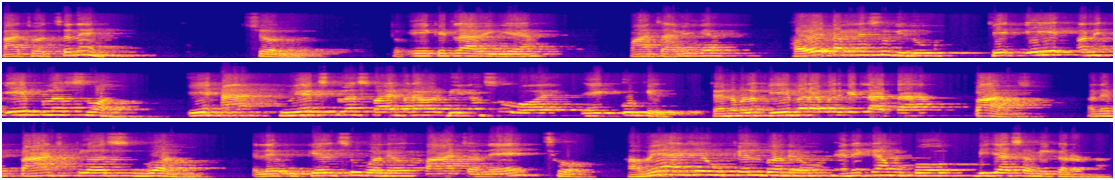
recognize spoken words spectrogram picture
પાંચ વધશે ને? ચલો. તો એ કેટલા આવી ગયા? પાંચ આવી ગયા. હવે તમને શું કીધું? કે a અને a પ્લસ વન એ આ ટુ એક્સ પ્લસ વાય બરાબર b નો શું હોય? એક ઉકેલ. તો એનો મતલબ a બરાબર કેટલા હતા? પાંચ. અને પાંચ પ્લસ વન એટલે ઉકેલ શું બન્યો? પાંચ અને છ. હવે આ જે ઉકેલ બન્યો, એને ક્યાં મૂકો? બીજા સમીકરણમાં.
